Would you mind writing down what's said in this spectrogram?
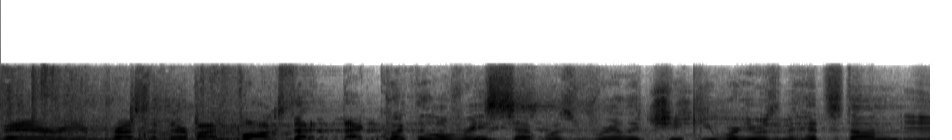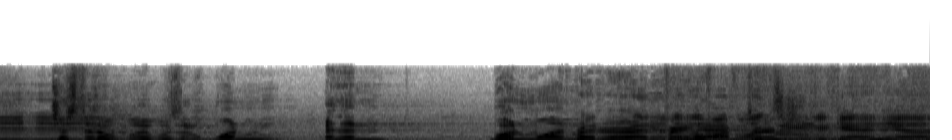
Very impressive there by Fox. That that quick little reset was really cheeky, where he was in the hit stun. Mm-hmm. Just at a it was a one and then one one. Right, right, right the after. one-one again, yeah.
